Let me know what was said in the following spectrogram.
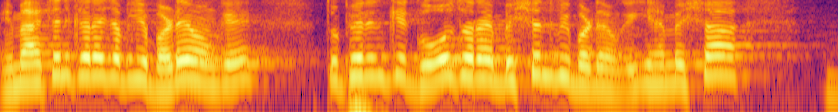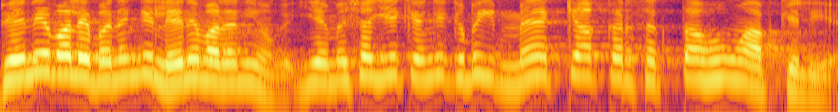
امیجن کریں جب یہ بڑے ہوں گے تو پھر ان کے گولز اور ایمبیشن بھی بڑے ہوں گے۔ یہ ہمیشہ دینے والے بنیں گے، لینے والے نہیں ہوں گے۔ یہ ہمیشہ یہ کہیں گے کہ بھائی میں کیا کر سکتا ہوں آپ کے لیے؟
